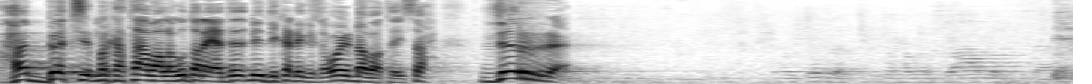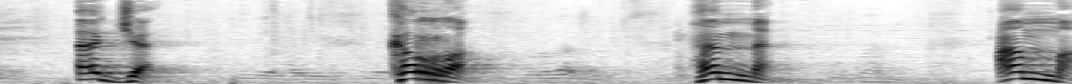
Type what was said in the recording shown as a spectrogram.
habbat markaa taabaa lagu daraya dad dhedi ka dhigaysa way dhabatay sax. Dara aja kara hama cama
